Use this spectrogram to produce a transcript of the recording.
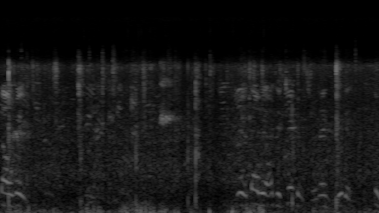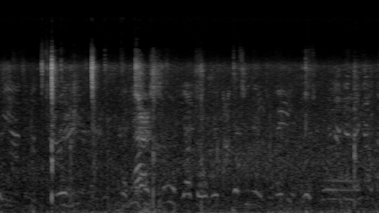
到位，没有到位，而且这种球呢有点动，因为肯定是失误比较多，所以打过去那种球呢也没有什么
